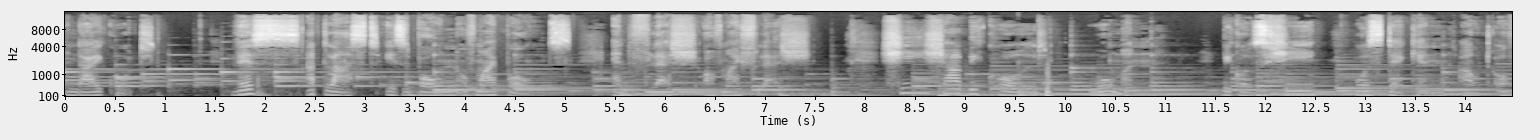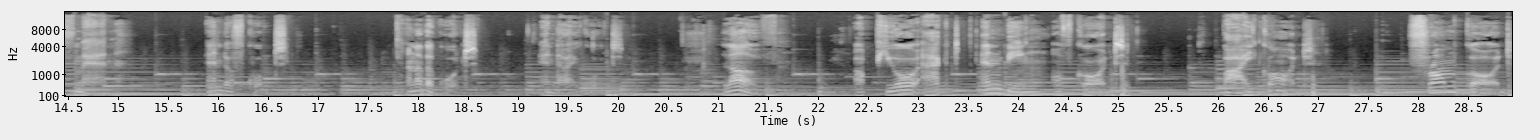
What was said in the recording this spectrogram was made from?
And I quote This at last is bone of my bones and flesh of my flesh. She shall be called woman because she was taken out of man. End of quote. Another quote, and I quote Love a pure act and being of God, by God, from God,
